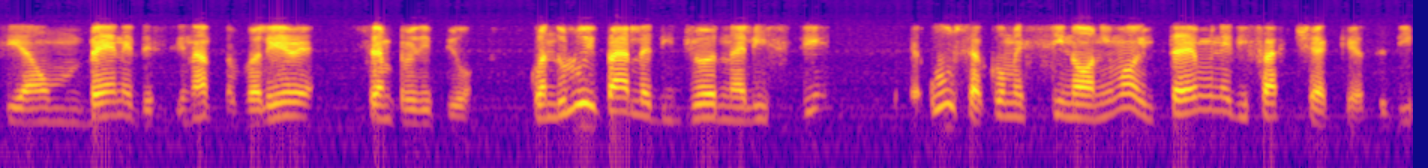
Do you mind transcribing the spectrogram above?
sia un bene destinato a valere sempre di più. Quando lui parla di giornalisti eh, usa come sinonimo il termine di fact checkers, di,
